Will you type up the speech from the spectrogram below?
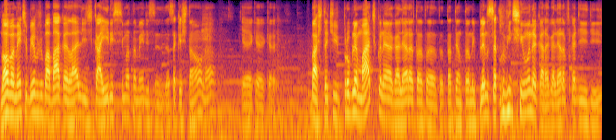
Novamente, o beijo de babaca lá, eles caíram em cima também desse- dessa questão, né? Que é, que é- que é bastante problemático, né? A galera tá, tá, tá- tá tentando, em pleno século XXI, né, cara? A galera ficar de, de,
